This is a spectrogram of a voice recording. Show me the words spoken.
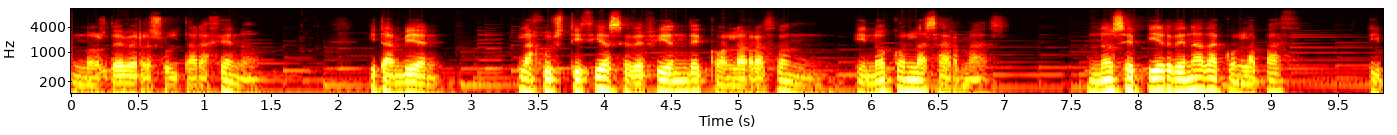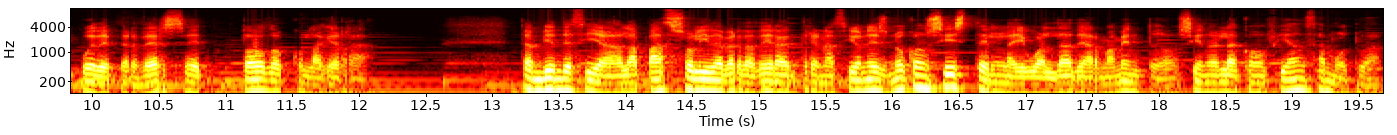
nos debe resultar ajeno. Y también la justicia se defiende con la razón y no con las armas. No se pierde nada con la paz y puede perderse todo con la guerra. También decía, la paz sólida verdadera entre naciones no consiste en la igualdad de armamento, sino en la confianza mutua.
